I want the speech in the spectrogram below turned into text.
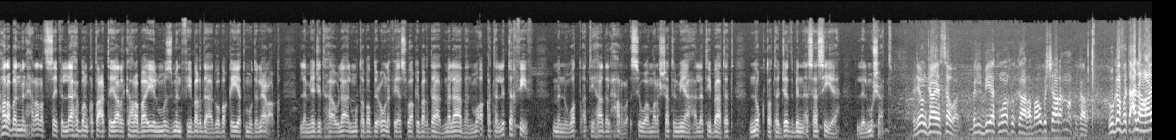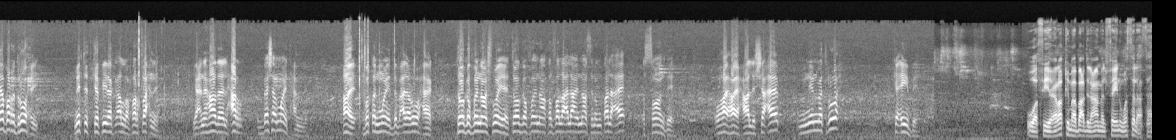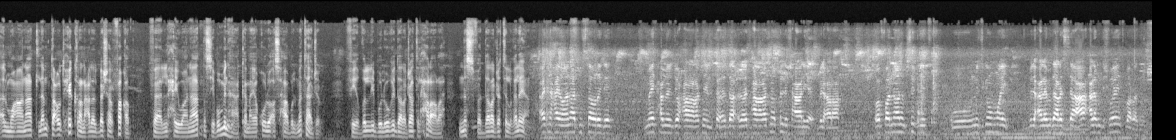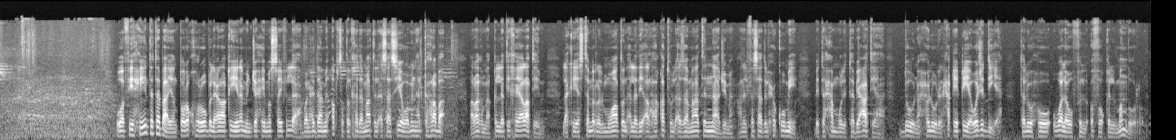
هربا من حرارة الصيف اللاهب وانقطاع التيار الكهربائي المزمن في بغداد وبقية مدن العراق. لم يجد هؤلاء المتبضعون في أسواق بغداد ملاذا مؤقتا للتخفيف من وطأة هذا الحر سوى مرشات المياه التي باتت نقطة جذب أساسية للمشاة. اليوم جاي أتسوق بالبيت ماكو كهرباء وبالشارع ماكو كهرباء. وقفت على هاي برد روحي. متى تكفي لك الله فرفحنا يعني هذا الحر البشر ما يتحمله. هاي بطن مي يذب على روحك. توقف هنا شوية توقف هنا. خلف الله على الناس اللي مطلعة. الصانده وهاي هاي حال الشعب. منين ما تروح؟ كئيبة. وفي عراق ما بعد العام 2003 المعاناة لم تعد حكرا على البشر فقط فللحيوانات نصيب منها كما يقول أصحاب المتاجر. في ظل بلوغ درجات الحرارة نصف درجة الغليان. عندنا حيوانات مستوردة. ما يتحمل جو حرارتنا درجة حرارتنا كلش عالية بالعراق. وفرنا لهم split ونسقيهم مي على مدار الساعة على مدى شوية يتبردون. وفي حين تتباين طرق هروب العراقيين من جحيم الصيف اللاهب وانعدام أبسط الخدمات الأساسية ومنها الكهرباء رغم قلة خياراتهم لكن يستمر المواطن الذي أرهقته الأزمات الناجمة عن الفساد الحكومي بتحمل تبعاتها دون حلول حقيقية وجدية تلوح ولو في الأفق المنظور.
